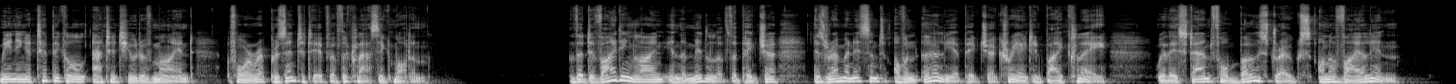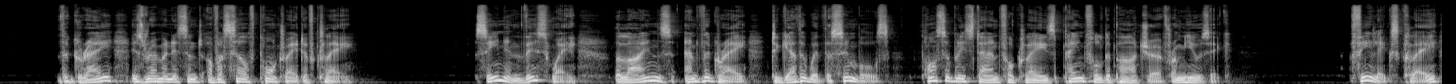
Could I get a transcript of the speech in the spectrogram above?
meaning a typical attitude of mind for a representative of the classic modern. The dividing line in the middle of the picture is reminiscent of an earlier picture created by Klee, where they stand for bow strokes on a violin the grey is reminiscent of a self portrait of Klee. Seen in this way, the lines and the grey, together with the symbols, possibly stand for Klee's painful departure from music. Felix Klee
